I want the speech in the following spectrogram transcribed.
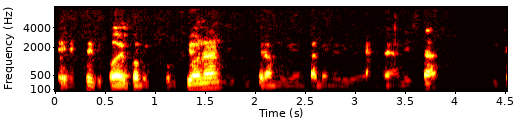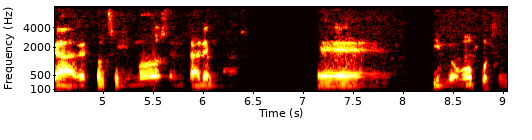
este tipo de cómics funcionan y funcionan muy bien también en librerías generalistas y cada vez conseguimos entrar en más. Eh, y luego, pues en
